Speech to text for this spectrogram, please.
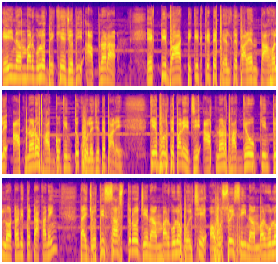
এই নাম্বারগুলো দেখে যদি আপনারা একটি বার টিকিট কেটে ফেলতে পারেন, তাহলে আপনারও ভাগ্য কিন্তু খুলে যেতে পারে। কে বলতে পারে যে আপনার ভাগ্যেও কিন্তু লটারিতে টাকা নেই? তাই জ্যোতিষশাস্ত্র যে নাম্বারগুলো বলছে, অবশ্যই সেই নাম্বারগুলো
